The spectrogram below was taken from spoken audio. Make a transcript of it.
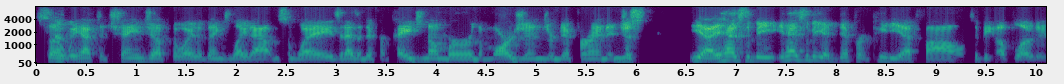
so okay. we have to change up the way the thing's laid out in some ways. It has a different page number. The margins are different. It just yeah, it has to be it has to be a different PDF file to be uploaded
